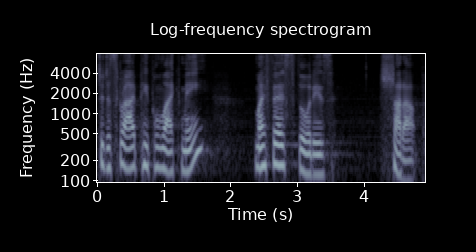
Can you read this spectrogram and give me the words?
to describe people like me, my first thought is shut up.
